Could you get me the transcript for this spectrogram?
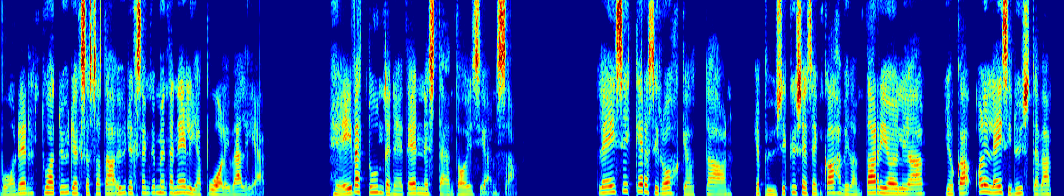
vuoden 1994 puoliväliä. He eivät tunteneet ennestään toisiansa. Leisi keräsi rohkeuttaan ja pyysi kyseisen kahvilan tarjoilijaa, joka oli Leisin ystävä,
